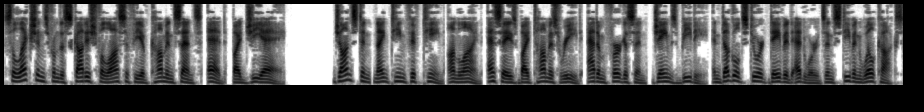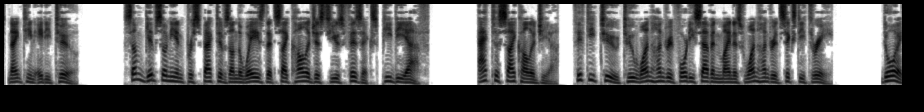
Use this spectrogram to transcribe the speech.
Selections from the Scottish Philosophy of Common Sense, ed. by G. A. Johnston 1915 online, essays by Thomas Reid, Adam Ferguson, James Beattie, and Dugald Stewart David Edwards and Stephen Wilcox 1982. Some Gibsonian perspectives on the ways that psychologists use physics PDF. Acta Psychologica. 52 147-163 doi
